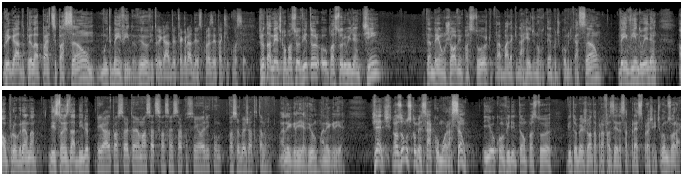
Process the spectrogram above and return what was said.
Obrigado pela participação, muito bem-vindo, viu, Victor? Obrigado, eu que agradeço, prazer estar aqui com você. Juntamente com o pastor Victor, o pastor William Tim, que também é um jovem pastor que trabalha aqui na Rede Novo Tempo de Comunicação. Bem-vindo, William, ao programa Lições da Bíblia. Obrigado, pastor, também é uma satisfação estar com o senhor e com o pastor BJ também. Uma alegria, viu? Uma alegria. Gente, nós vamos começar com uma oração e eu convido então o pastor Vitor BJ para fazer essa prece para a gente. Vamos orar.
